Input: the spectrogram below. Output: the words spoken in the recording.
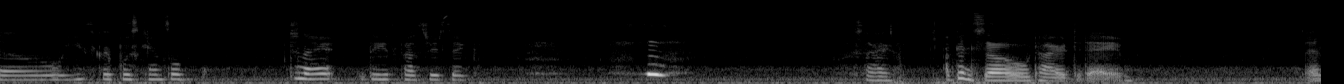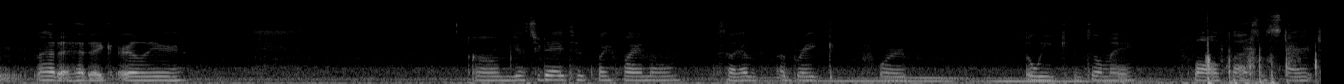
so youth group was canceled tonight. The youth pastor is sick. Sorry. I've been so tired today. And I had a headache earlier. Um, yesterday I took my final, so I have a break for a week until my fall classes start.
